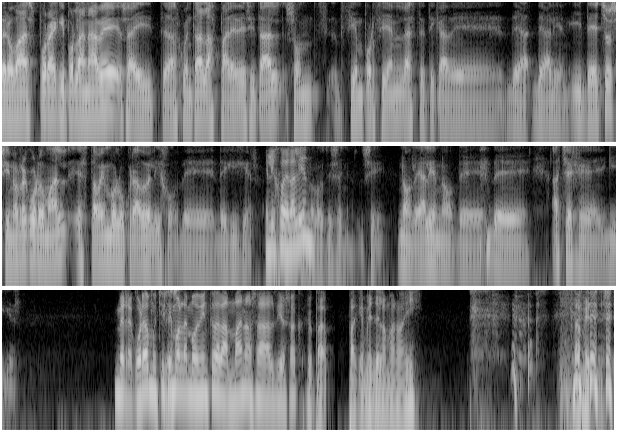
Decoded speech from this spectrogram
Pero vas por aquí por la nave, o sea, y te das cuenta, las paredes y tal son 100% la estética de, de- de Alien. Y de hecho, si no recuerdo mal, estaba involucrado el hijo de, de Giger. ¿El hijo del Alien? los diseños, sí. No, de Alien no, de, de HG Giger. Me recuerda muchísimo Es- el movimiento de las manos al Bioshock. Pero ¿para qué mete la mano ahí? La met-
